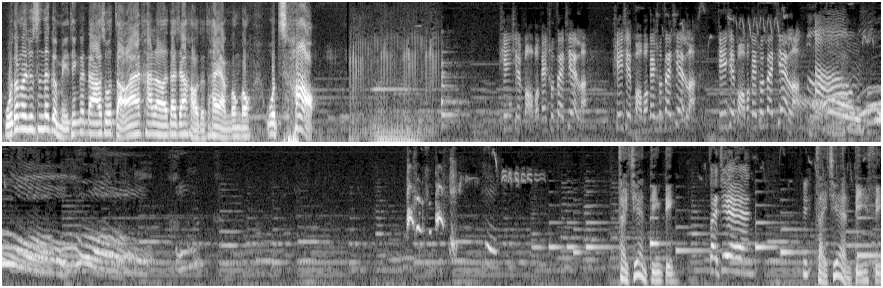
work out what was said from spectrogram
我当然就是那个每天跟大家说早安，hello，大家好的太阳公公，我操！天线宝宝该说再见了，天线宝宝该说再见了，天线宝宝该说再见了。再见，丁丁。再见，再见，DC。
